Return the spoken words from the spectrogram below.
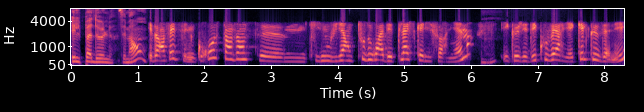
et le paddle? C'est marrant. Et eh ben en fait c'est une grosse tendance euh, qui nous vient tout droit des plages californiennes mhm. et que j'ai découvert il y a quelques années.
